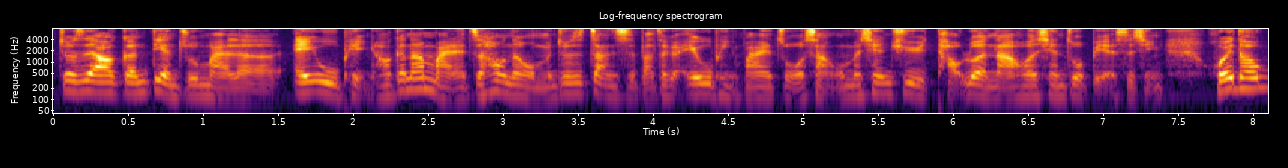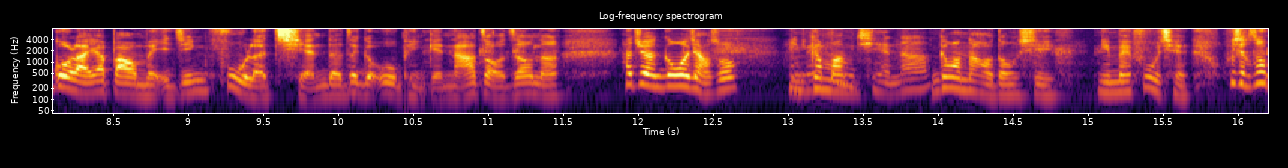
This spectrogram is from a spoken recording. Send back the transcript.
就是要跟店主买了 A 物品，然后跟他买了之后呢，我们就是暂时把这个 A 物品放在桌上，我们先去讨论啊，或者先做别的事情。回头过来要把我们已经付了钱的这个物品给拿走之后呢，他居然跟我讲说：“你干嘛付钱呢、你干嘛拿我东西？你没付钱？”我想说，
